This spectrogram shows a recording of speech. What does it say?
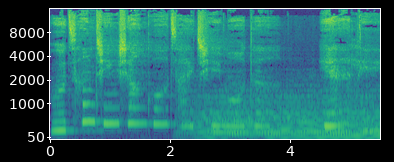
我曾经想过，在寂寞的夜里，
